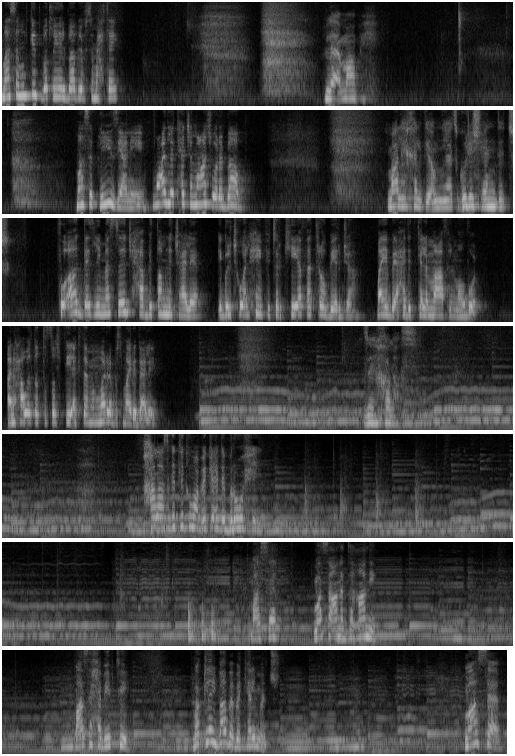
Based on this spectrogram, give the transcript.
ماسة ممكن تبطلين الباب لو سمحتي؟ لا ما بي ماسة please يعني مو عاد لا تحكى معاك ورا الباب. ما لي خلق يا امنيات قولي إيش عندك؟ فؤاد دز لي message حاب يطمنك عليه. يقول هو الحين في تركيا فترة وبيرجع. ما يبي أحد يتكلم معاه في الموضوع. أنا حاولت أتصل فيه أكثر من مرة بس ما يرد علي. زين خلاص. خلاص قلت لكم أبي اقعد بروحي. ماسة ماسة أنا تهاني. ماسة حبيبتي بطلي الباب بكلمك. ماسة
